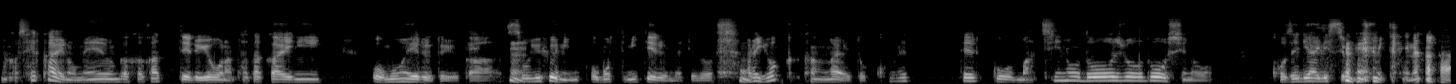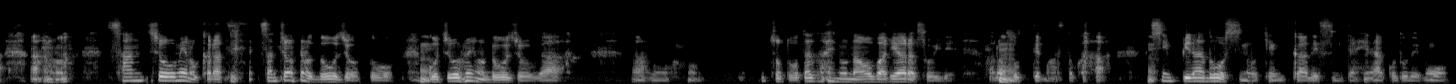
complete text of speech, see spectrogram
なんか世界の命運がかかってるような戦いに思えるというか、うん。そういうふうに思って見てるんだけど、うん。あれよく考えると、これって、こう、町の道場同士の小競り合いですよね、みたいな。あの、3丁目の空手、三丁目の道場とうん。5丁目の道場が、あの、ちょっとお互いの縄張り争いで争ってますとか、うん。チンピラ同士の喧嘩ですみたいなことでも、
